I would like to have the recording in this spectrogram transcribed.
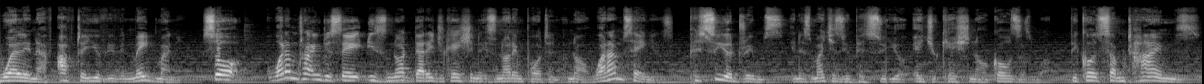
well enough after you've even made money. So, what I'm trying to say is not that education is not important. No, what I'm saying is pursue your dreams in as much as you pursue your educational goals as well. Because sometimes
